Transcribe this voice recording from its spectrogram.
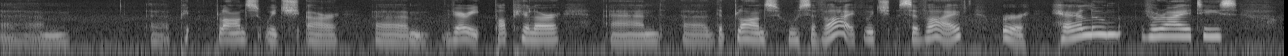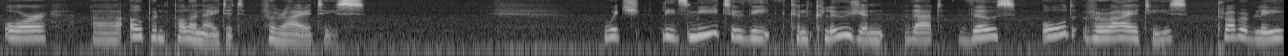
um, uh, plants which are um, very popular, and uh, the plants who survived, which survived, were heirloom varieties or uh, open pollinated varieties. Which leads me to the conclusion that those old varieties probably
